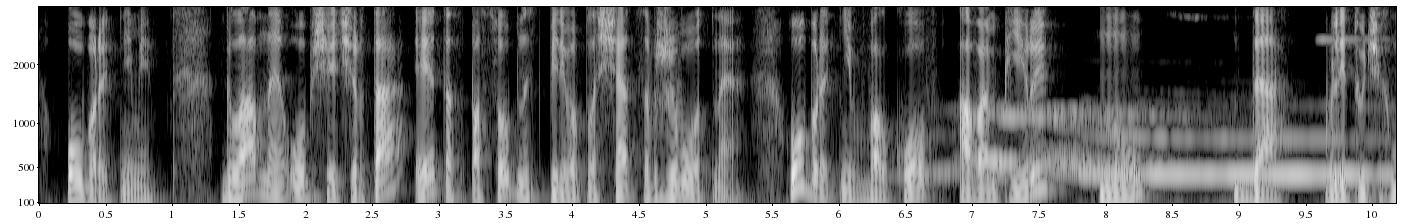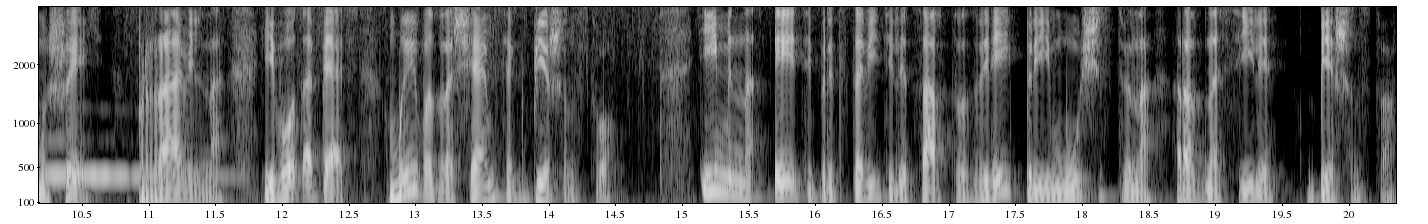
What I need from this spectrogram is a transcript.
– оборотнями. Главная общая черта – это способность перевоплощаться в животное. Оборотни в волков, а вампиры – ну, да, в летучих мышей. Правильно. И вот опять мы возвращаемся к бешенству – Именно эти представители царства зверей преимущественно разносили бешенство.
